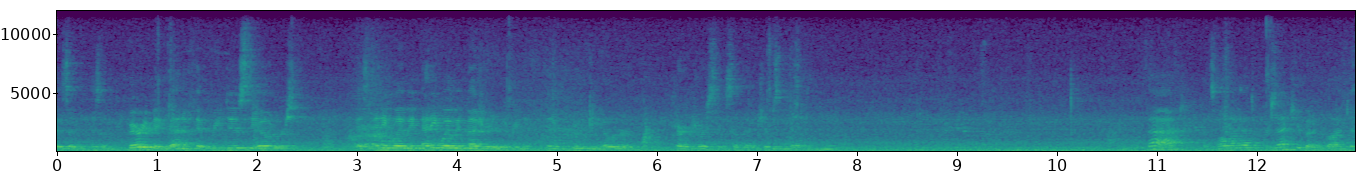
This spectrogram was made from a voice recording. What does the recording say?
as, a, as a very big benefit, reduced the odors. As any way we, any way we measured it, it improved the odor characteristics of that gypsum bedding. With that, that's all I had to present you, but I'm glad to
